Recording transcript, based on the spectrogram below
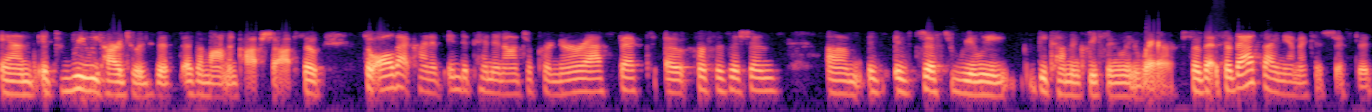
and it's really hard to exist as a mom and pop shop. So, so all that kind of independent entrepreneur aspect of, for physicians um, is is just really become increasingly rare. So that so that dynamic has shifted,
